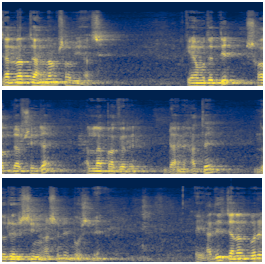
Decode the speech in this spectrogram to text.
জান্নাত জাহান্নাম সবই আছে। কে আমাদের দিন সৎ ব্যবসায়ীরা আল্লাহ পাকের ডান হাতে নূরের সিংহাসনে বসবেন। এই হাদিস জানার পরে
